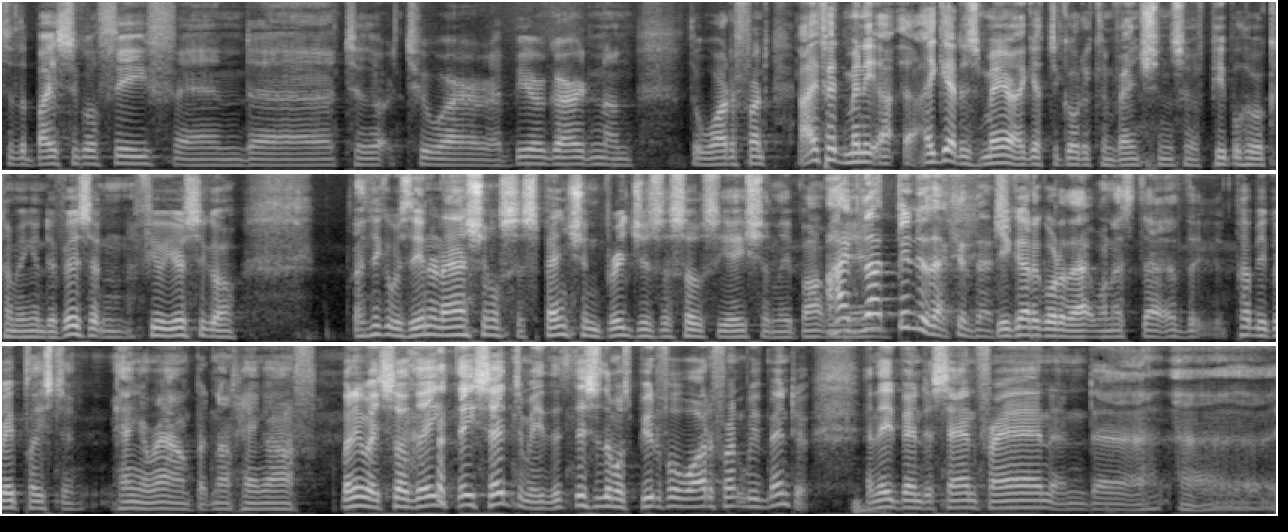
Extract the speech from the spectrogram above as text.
to the bicycle thief and uh, to to our uh, beer garden on the waterfront. I've had many. I, I get as mayor, I get to go to conventions of people who are coming in to visit. And a few years ago, I think it was the International Suspension Bridges Association. They bought me. I've in. not been to that convention. You got to go to that one. That's the, the, probably a great place to hang around, but not hang off. But anyway, so they, they said to me that this is the most beautiful waterfront we've been to, and they'd been to San Fran and uh, uh,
